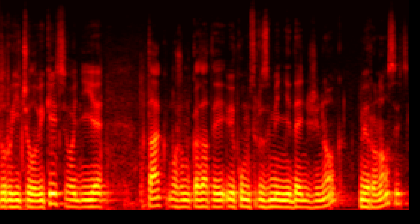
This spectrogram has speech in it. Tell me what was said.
дорогі чоловіки, сьогодні є, так, можемо казати, в якомусь розумінні День жінок, мироносець.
